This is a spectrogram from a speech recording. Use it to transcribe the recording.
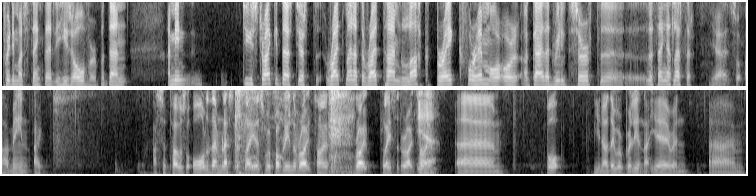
pretty much think that he's over. But then, I mean. Do you strike it as just right man at the right time, luck break for him, or, or a guy that really deserved uh, the thing at Leicester? Yeah, so I mean, I I suppose all of them Leicester players were probably in the right time, right place at the right time. Um, but you know they were brilliant that year, and um,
